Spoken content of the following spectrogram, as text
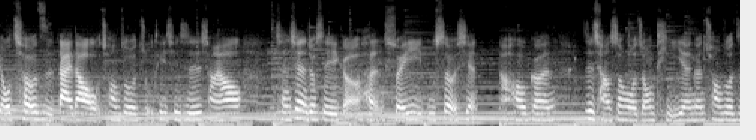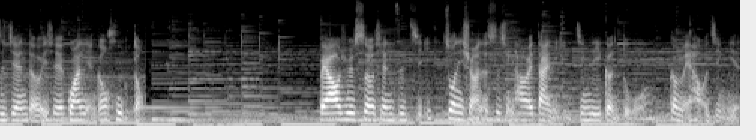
由车子带到创作的主题，其实想要呈现的就是一个很随意、不设限，然后跟日常生活中体验跟创作之间的一些关联跟互动。不要去设限自己，做你喜欢的事情，它会带你经历更多、更美好的经验。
